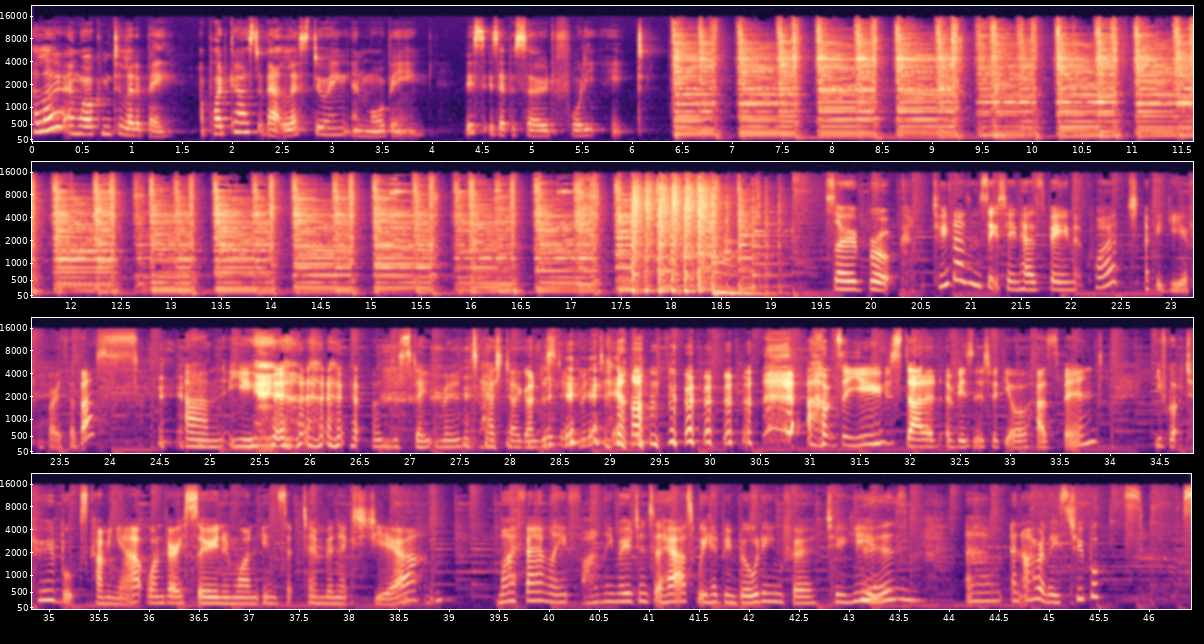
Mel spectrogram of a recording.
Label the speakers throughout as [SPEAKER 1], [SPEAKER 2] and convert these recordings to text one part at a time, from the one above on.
[SPEAKER 1] Hello and welcome to Let It Be, a podcast about less doing and more being. This is episode 48.
[SPEAKER 2] So, Brooke, 2016 has been quite a big year for both of us. Um, you understatement hashtag understatement. um, so you started a business with your husband. You've got two books coming out, one very soon and one in September next year.
[SPEAKER 1] Mm-hmm.
[SPEAKER 2] My family finally moved into the house we had been building for two years, um, and I released two books.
